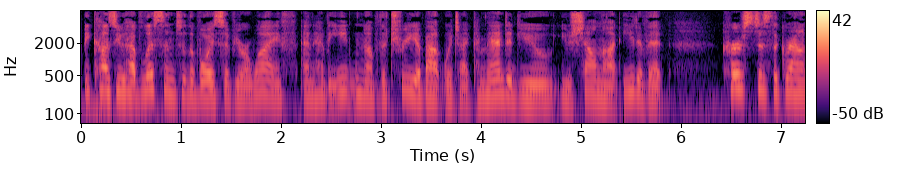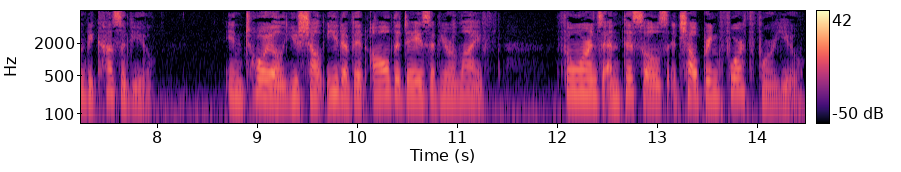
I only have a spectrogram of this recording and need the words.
Because you have listened to the voice of your wife, and have eaten of the tree about which I commanded you, you shall not eat of it. Cursed is the ground because of you. In toil you shall eat of it all the days of your life. Thorns and thistles it shall bring forth for you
